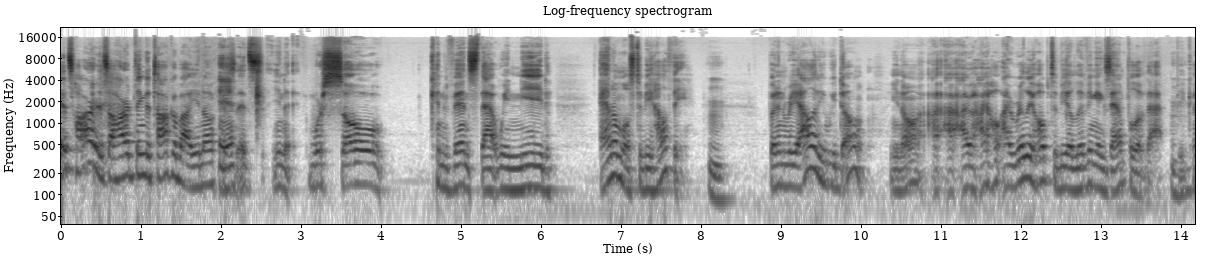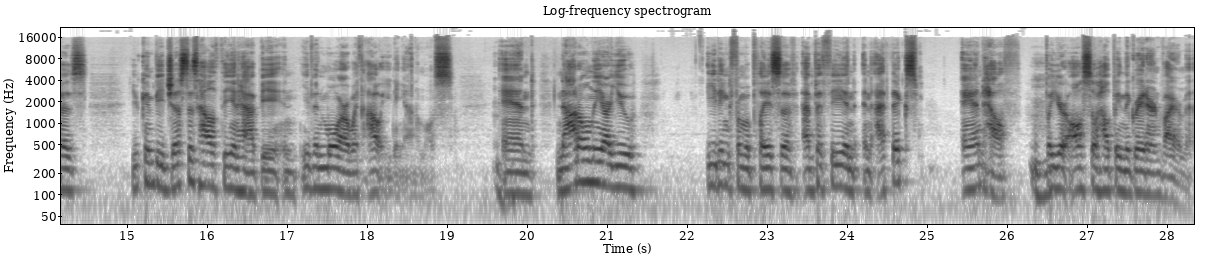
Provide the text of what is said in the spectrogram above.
it's hard. It's a hard thing to talk about, you know, because Yeah. it's you know we're so convinced that we need animals to be healthy, hmm. but in reality we don't. You know, I I I, ho- I really hope to be a living example of that mm-hmm. because you can be just as healthy and happy and even more without eating animals. Mm-hmm. And not only are you eating from a place of empathy and, and ethics and health, mm-hmm. but you're also helping the greater environment.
